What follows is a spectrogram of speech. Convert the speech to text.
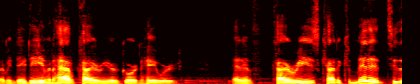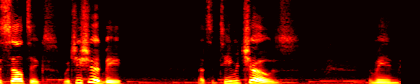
I mean, they didn't even have Kyrie or Gordon Hayward. And if Kyrie's kind of committed to the Celtics, which he should be, that's the team he chose. I mean,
